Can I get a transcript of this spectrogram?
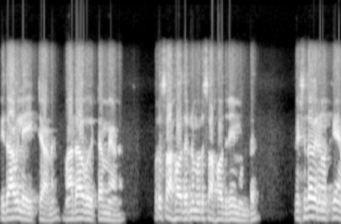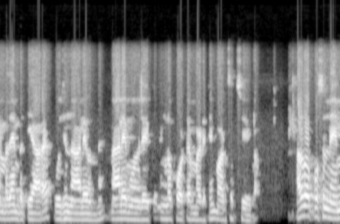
പിതാവ് ലേറ്റ് ആണ് മാതാവ് വീട്ടമ്മയാണ് ഒരു സഹോദരനും ഒരു സഹോദരിയും ഉണ്ട്. വിശദവിവരങ്ങൾക്ക് എൺപത് എൺപത്തി ആറ് പൂജ്യം നാല് ഒന്ന് നാല് മൂന്നിലേക്ക് നിങ്ങളുടെ ഫോട്ടോ പാടിയും വാട്സപ്പ് ചെയ്യുക. അത് പ്രപ്പോസൽ നെയിം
